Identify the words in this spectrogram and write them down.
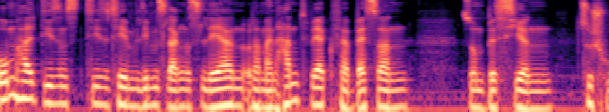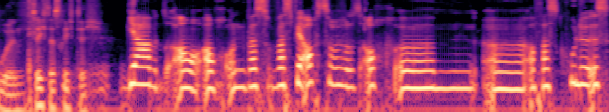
um halt dieses, diese Themen lebenslanges Lernen oder mein Handwerk verbessern, so ein bisschen zu schulen. Sehe ich das richtig? Ja, auch. auch. Und was, was wir auch, so, was auch, ähm, äh, auch was Coole ist,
